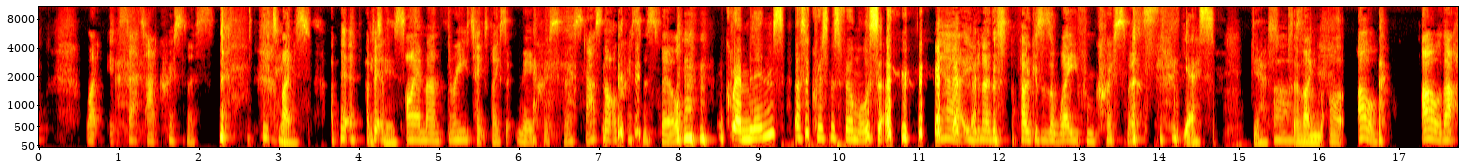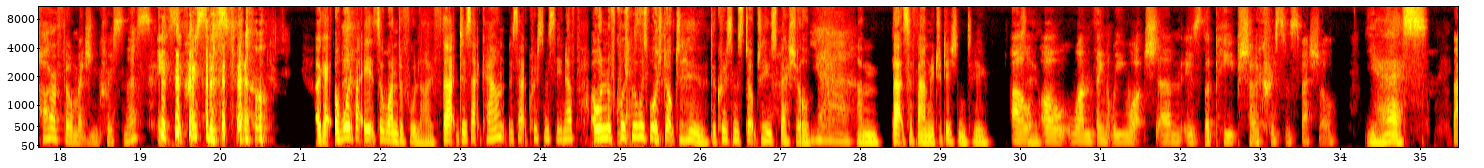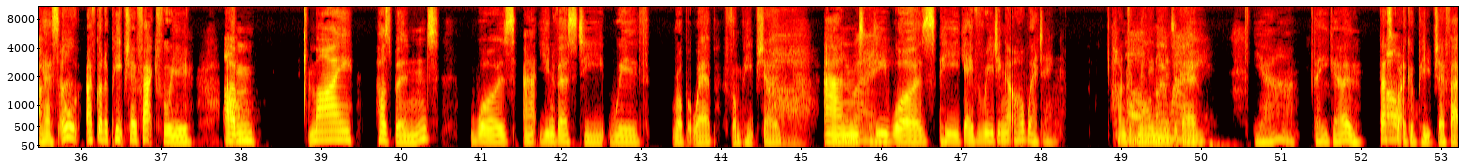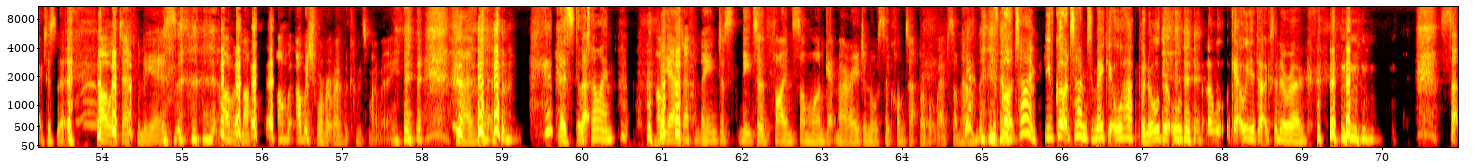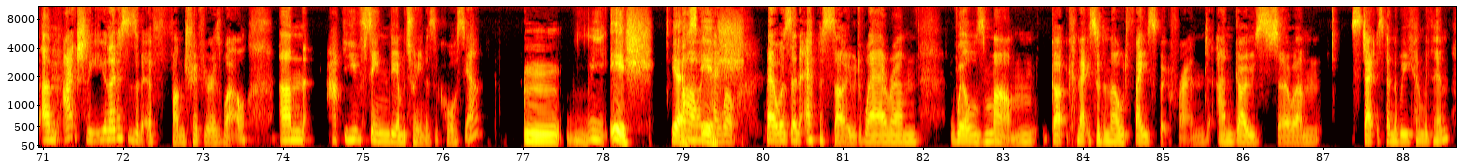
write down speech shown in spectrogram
Like it's set at Christmas. It like, is. A bit, of, a It bit of. Iron Man three takes place at near Christmas. That's not a Christmas film. Gremlins. That's a Christmas film, also. yeah, even though the focus is away from Christmas. yes, yes. Oh, so like- um, I'll- Oh, oh, that horror film mentioned Christmas. It's a Christmas film. okay. Oh, what about It's a Wonderful Life? That does that count? Is that Christmassy enough? Oh, and of course we always watch Doctor Who, the Christmas Doctor Who special. Yeah. Um, that's a family tradition too. Oh, So- oh, one thing that we watch um, is the Peep Show Christmas special. Yes. That- yes. Oh, I've got a peep show fact for you. Oh, Um, my husband was at university with Robert Webb from Peep Show, and he was he gave a reading at our wedding, hundred oh, million no years ago. Yeah, there you go. That's Oh. quite a good Peep Show fact, isn't it? Oh, it definitely is. I would love. I, w- I wish Robert Webb would come to my wedding. no. um, There's still But- time. oh yeah, definitely. Just need to find someone, get married, and also contact Robert Webb somehow. Yeah, you've got time. You've got time to make it all happen. All the, all the, uh, get all your ducks in a row. so, um, actually, you know, this is a bit of fun trivia as well. Um, you've seen The Inbetweeners, of course, yeah. Mm, ish. Yes, oh, okay. ish. Well, there was an episode where um, Will's mum got connects with an old Facebook friend and goes to um, stay, spend the weekend with him.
